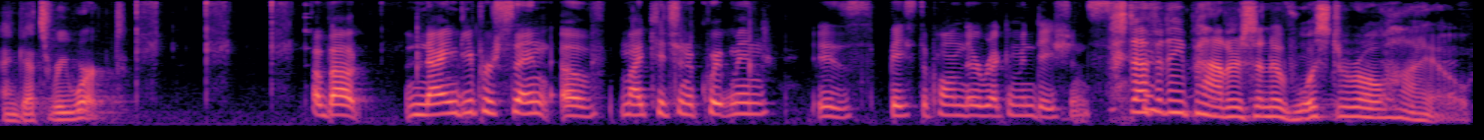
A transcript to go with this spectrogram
and gets reworked. About 90% of my kitchen equipment is based upon their recommendations. Stephanie Patterson of Wooster, Ohio,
